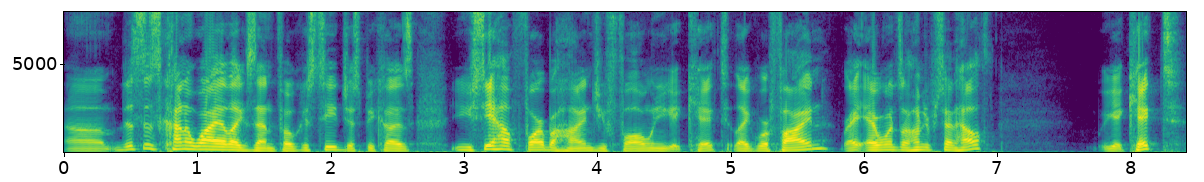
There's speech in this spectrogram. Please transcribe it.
Um, this is kind of why I like Zen Focus Tea, just because you see how far behind you fall when you get kicked. Like we're fine, right? Everyone's 100% health. We get kicked,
